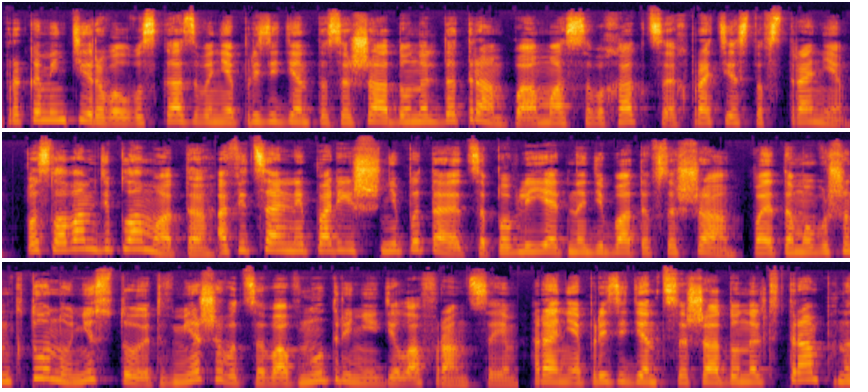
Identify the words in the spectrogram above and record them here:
прокомментировал высказывание президента США Дональда Трампа о массовых акциях протеста в стране. По словам дипломата, официальный Париж не пытается повлиять на дебаты в США, поэтому Вашингтону не стоит вмешиваться во внутренние дела Франции. Ранее президент США Дональд Трамп на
